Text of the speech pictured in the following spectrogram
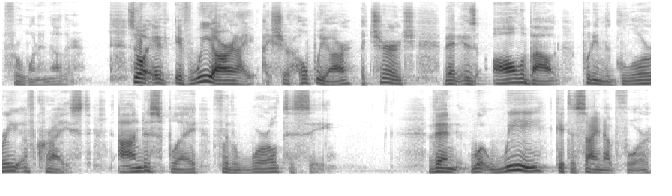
for one another. So, if, if we are, and I, I sure hope we are, a church that is all about putting the glory of Christ on display for the world to see, then what we get to sign up for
